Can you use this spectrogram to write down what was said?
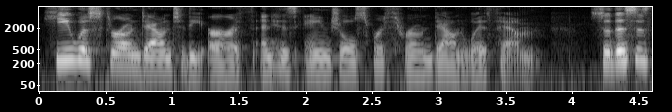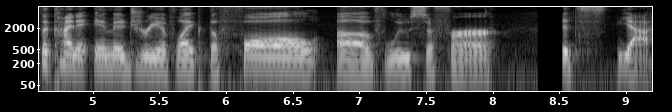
He was thrown down to the earth, and his angels were thrown down with him. So, this is the kind of imagery of like the fall of Lucifer it's yeah,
